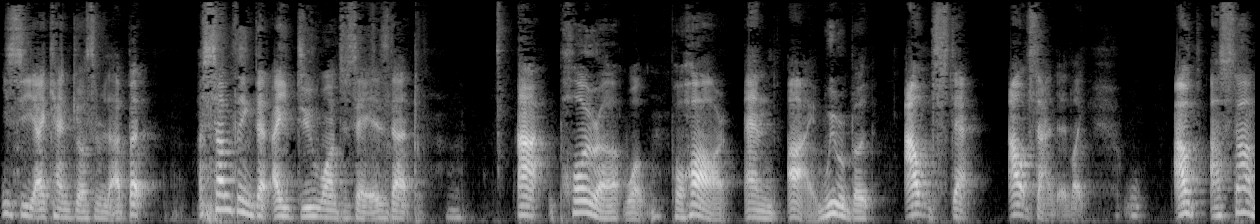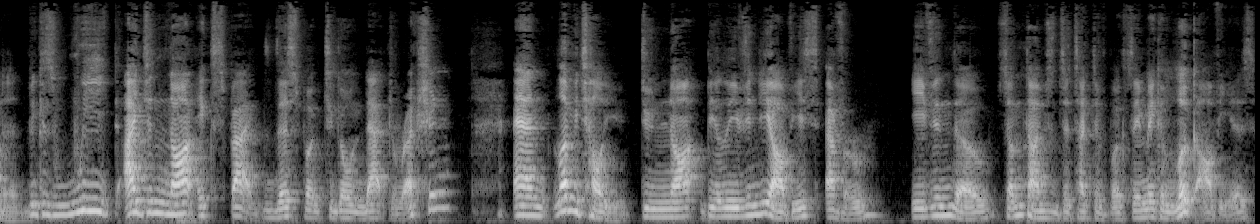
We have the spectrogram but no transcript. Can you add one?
you see, I can't go through that, but something that I do want to say is that uh, Poira, well, Pohar and I, we were both outsta- outstanded, like out astounded because we I did not expect this book to go in that direction. And let me tell you, do not believe in the obvious ever. Even though sometimes in detective books they make it look obvious,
